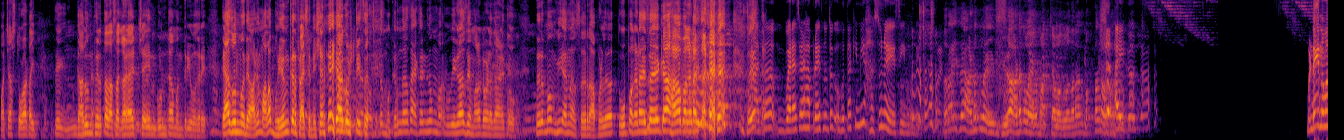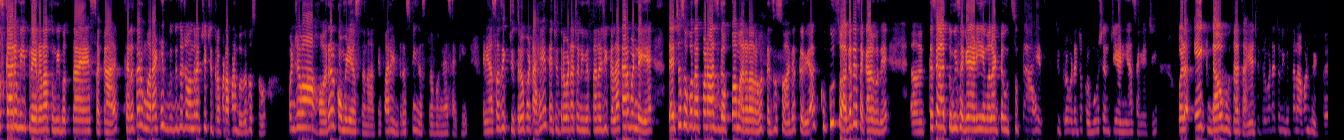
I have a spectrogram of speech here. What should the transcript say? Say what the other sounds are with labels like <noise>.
पचास तोळा टाईप ते घालून फिरतात असं गळ्यात चैन गुंठा मंत्री वगैरे. त्या झोनमध्ये आणि मला भयंकर फॅसिनेशन आहे या गोष्टीचं. <laughs> तर मकरंदाचा ऍक्सिडेंट एकदम वेगळाच आहे मराठवाड्याचा आणि तो. तर मग मी आहे ना सर आपल्याला तो पकडायचा आहे का हा पकडायचा आहे? <laughs> बऱ्याच वेळा हा प्रयत्न होतो होता की मी हसू नये सीन मध्ये. जरा इथे अडकलंय हिरा अडकलाय मागच्या बाजूला. जरा बघता का? <laughs> ऐक. मंडळी नमस्कार. मी प्रेरणा तुम्ही बघताय सकाळ. खर तर मराठीत विविध जॉनराचे चित्रपट आपण बघत असतो. पण जेव्हा हॉरर कॉमेडी असतं ना ते फार इंटरेस्टिंग असतं बघण्यासाठी. आणि असाच एक चित्रपट आहे. त्या चित्रपटाच्या निमित्तानं जी कलाकार मंडळी आहे त्यांच्यासोबत आपण आज गप्पा मारणार आहोत. त्यांचं स्वागत करूया. खूप खूप स्वागत आहे सकाळमध्ये. कसे आहात तुम्ही सगळे? आणि मला वाटतं उत्सुकता आहे चित्रपटाच्या प्रमोशनची आणि या सगळ्याची. पण एक डाव भूताचा या चित्रपटाच्या निमित्तानं आपण भेटतोय.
